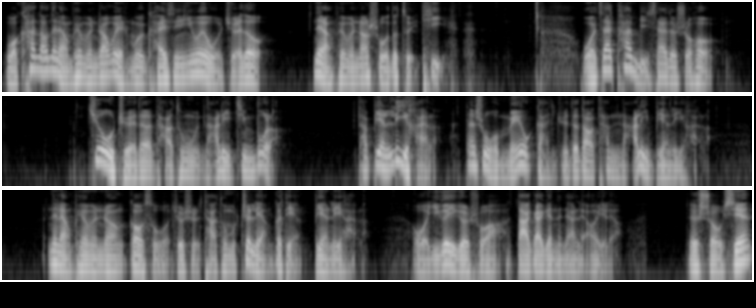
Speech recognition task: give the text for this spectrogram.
我看到那两篇文章为什么会开心？因为我觉得那两篇文章是我的嘴替。我在看比赛的时候就觉得塔图姆哪里进步了，他变厉害了，但是我没有感觉得到他哪里变厉害了。那两篇文章告诉我，就是塔图姆这两个点变厉害了。我一个一个说啊，大概跟大家聊一聊。这首先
